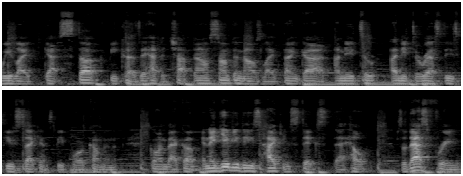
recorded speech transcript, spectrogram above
we like got stuck because they had to chop down something i was like thank god i need to i need to rest these few seconds before coming going back up. And they give you these hiking sticks that help. So that's free.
